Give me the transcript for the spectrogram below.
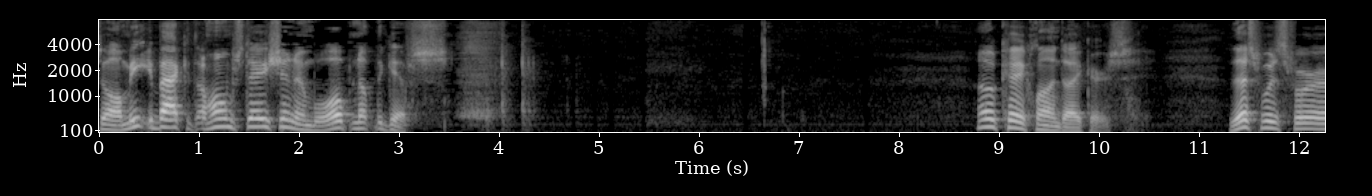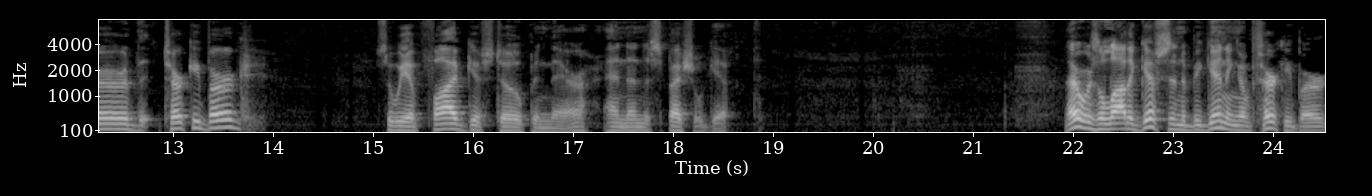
So I'll meet you back at the home station and we'll open up the gifts. Okay, Klondikers. This was for the Turkeyburg. So we have five gifts to open there and then the special gift. There was a lot of gifts in the beginning of Turkeyburg.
